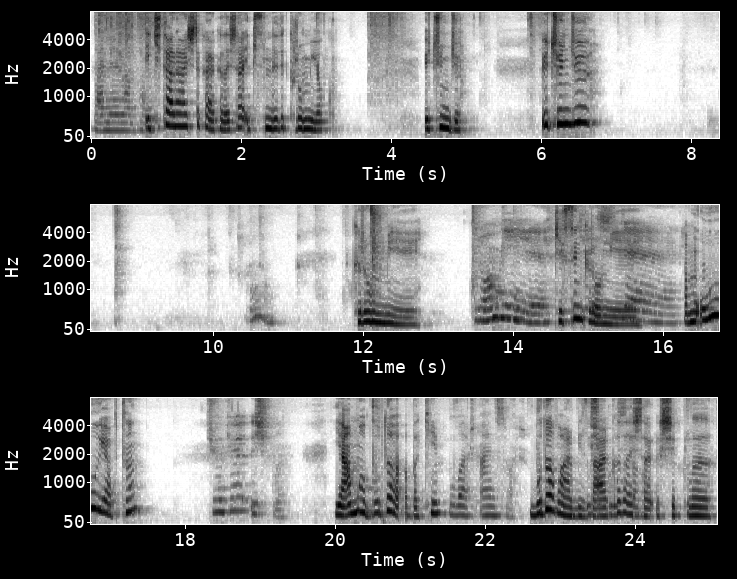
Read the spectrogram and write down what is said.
Ben de hemen tamam. İki tane açtık arkadaşlar. İkisinde de Chrome yok. Üçüncü. Üçüncü. Chrome. Kromi. Kesin Chrome. Keşke. Ama uuu yaptın. Çünkü ışıklı. Ya ama bu da bakayım. Bu var. Aynısı var. Bu da var bizde Işıklısı da arkadaşlar. ışıklı.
